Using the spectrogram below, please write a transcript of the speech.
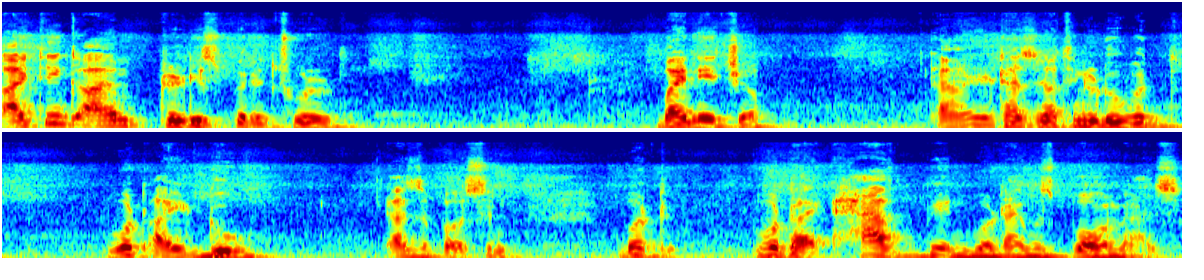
I think I'm pretty spiritual by nature, and it has nothing to do with what I do as a person, but what I have been, what I was born as,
